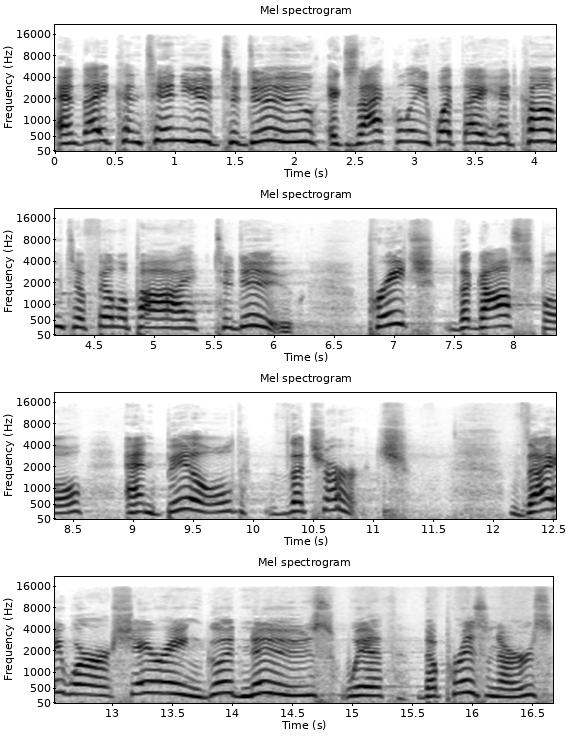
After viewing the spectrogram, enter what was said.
And they continued to do exactly what they had come to Philippi to do preach the gospel and build the church. They were sharing good news with the prisoners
